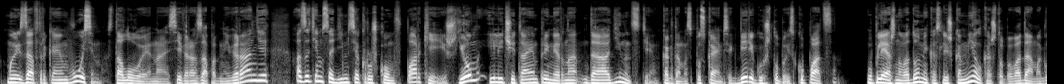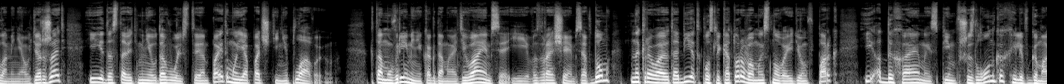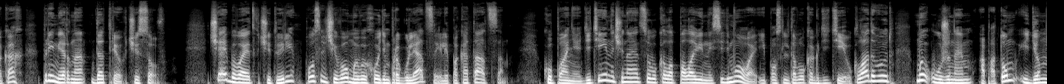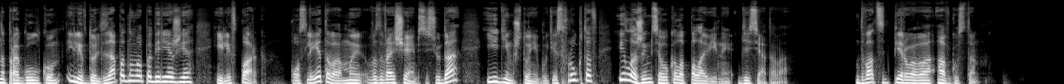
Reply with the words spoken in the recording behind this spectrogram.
Мы завтракаем в 8, столовая на северо-западной веранде, а затем садимся кружком в парке и шьем или читаем примерно до 11, когда мы спускаемся к берегу, чтобы искупаться. У пляжного домика слишком мелко, чтобы вода могла меня удержать и доставить мне удовольствие, поэтому я почти не плаваю. К тому времени, когда мы одеваемся и возвращаемся в дом, накрывают обед, после которого мы снова идем в парк и отдыхаем и спим в шезлонгах или в гамаках примерно до трех часов. Чай бывает в 4, после чего мы выходим прогуляться или покататься. Купание детей начинается около половины седьмого, и после того, как детей укладывают, мы ужинаем, а потом идем на прогулку или вдоль западного побережья, или в парк. После этого мы возвращаемся сюда, едим что-нибудь из фруктов и ложимся около половины десятого. 21 августа.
